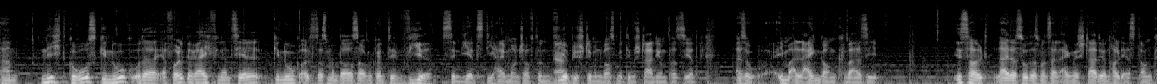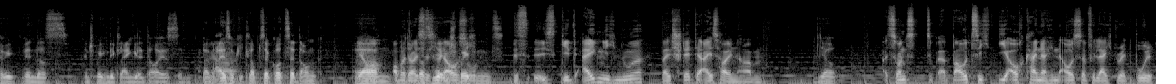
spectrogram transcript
ähm, nicht groß genug oder erfolgreich finanziell genug, als dass man da sagen könnte, wir sind jetzt die Heimmannschaft und ja. wir bestimmen, was mit dem Stadion passiert. Also im Alleingang quasi. Ist halt leider so, dass man sein eigenes Stadion halt erst dann kriegt, wenn das entsprechende Kleingeld da ist. Beim ja. Eishockey klappt es ja Gott sei Dank. Ja, ähm, aber da ist es halt auch so. Es, es geht eigentlich nur, weil Städte Eishallen haben. Ja. Sonst baut sich die auch keiner hin, außer vielleicht Red Bull.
